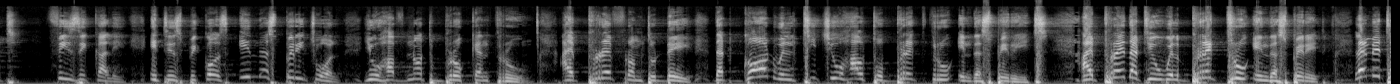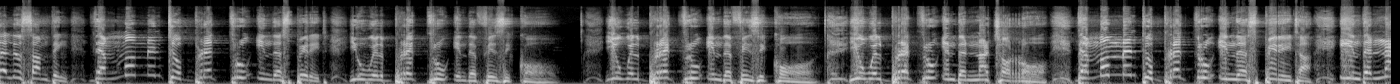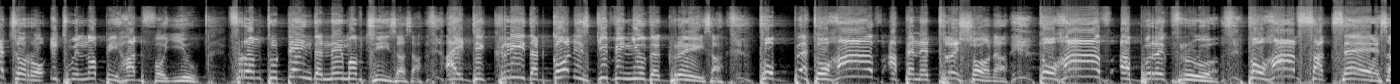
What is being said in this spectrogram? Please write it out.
physically, it is because in the spiritual you have not broken through. I pray from today that God will teach you how to break through in the spirit. I pray that you will break through in the spirit. Let me tell you something. The moment you break through in the spirit, you will break through in the physical. You will break through in the physical. You will break through in the natural. The moment you break through in the spirit, in the natural, it will not be hard for you. From today, in the name of Jesus, I decree that God is giving you the grace to, to have a penetration, to have a breakthrough, to have success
